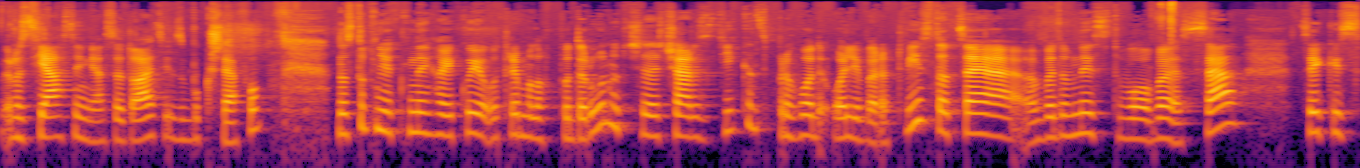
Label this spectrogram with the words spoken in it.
роз'яснення ситуації з букшефу. Наступна книга, яку я отримала в подарунок, це Чарльз Дікенс Пригоди Олівера Твіста. Це видавництво ВСЛ. Це якийсь,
